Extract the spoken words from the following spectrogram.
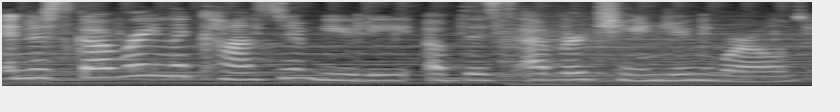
and discovering the constant beauty of this ever changing world.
